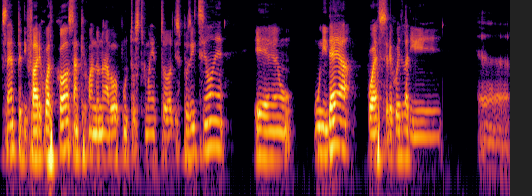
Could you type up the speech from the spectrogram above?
sempre di fare qualcosa anche quando non avevo appunto strumento a disposizione un'idea può essere quella di, eh,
